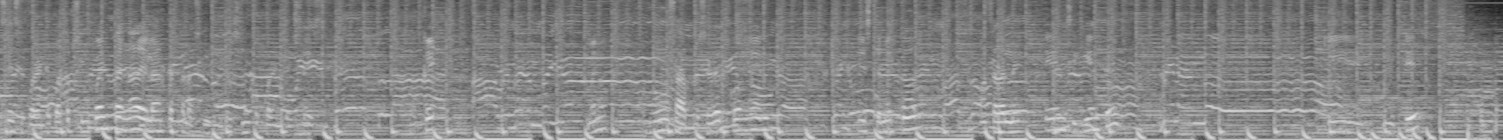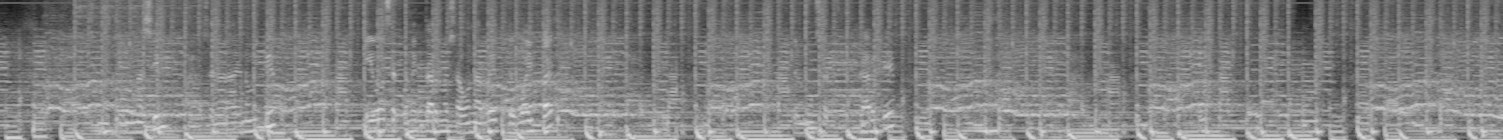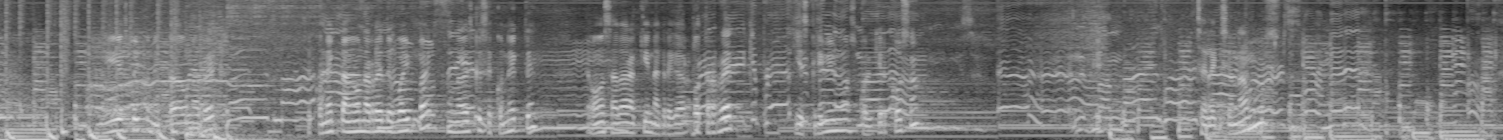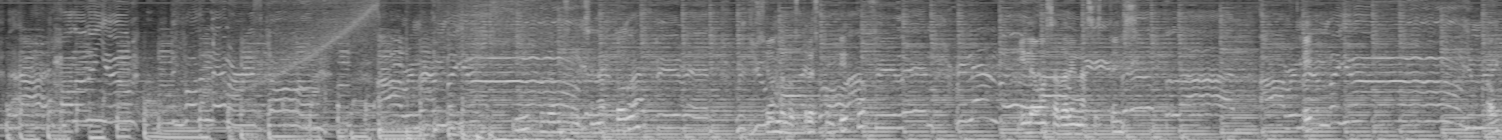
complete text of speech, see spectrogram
SS4450 en adelante hasta la 5546. Ok. Bueno, vamos a proceder con el, este método. Vamos a darle en siguiente. Y emitir. así y vamos a conectarnos a una red de wifi y estoy conectado a una red. Se conectan a una red de wifi. Una vez que se conecten le vamos a dar aquí en agregar otra red y escribimos cualquier cosa. Seleccionamos seleccionar todo. De los tres puntitos. Y le vamos a dar en asistencia.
